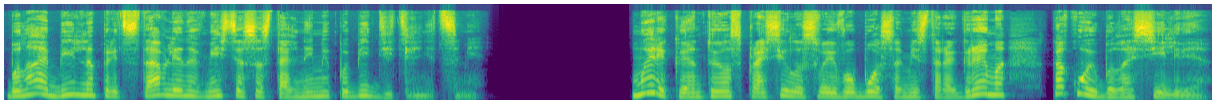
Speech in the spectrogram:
была обильно представлена вместе с остальными победительницами. Мэри Кентуэлл спросила своего босса мистера Грэма, какой была Сильвия.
